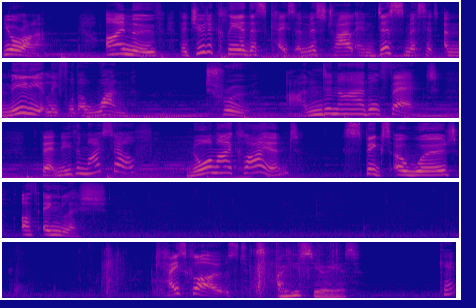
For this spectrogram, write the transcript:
Your Honour, I move that you declare this case a mistrial and dismiss it immediately for the one true, undeniable fact that neither myself nor my client speaks a word of English. Case closed. Are you serious? Okay.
